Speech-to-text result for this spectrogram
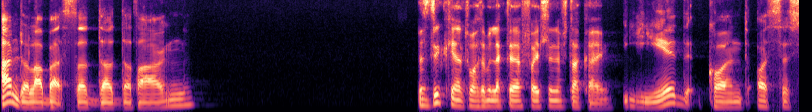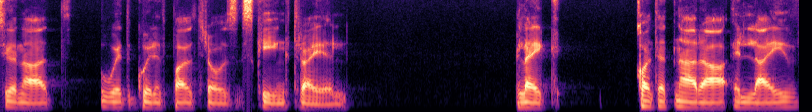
Angela Bassett did the thing. Dik kienet waħda mill-aktar affarijiet li niftakar. Jien kont ossessjonat with Gwyneth Paltrow's skiing trial. Like kont qed nara l-live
